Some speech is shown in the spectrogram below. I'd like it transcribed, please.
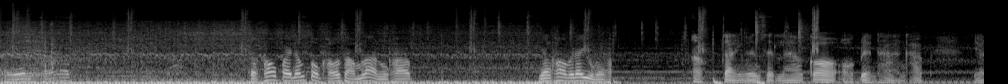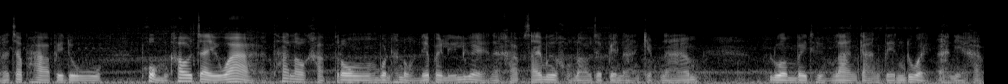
เอินครับ จะเข้าไปน้ำตกเขาสามหลันครับ ยังเข้าไปได้อยู่ไหมครับ อ้าวจ่ายเงินเสร็จแล้วก็ออกเดินทางครับ เดี๋ยวเราจะพาไปดู ผมเข้าใจว่าถ้าเราขับตรงบนถนนนี้ไปเรื่อยๆนะครับ ซ้ายมือของเราจะเป็นอ่างเก็บน้ำรวมไปถึงลานกลางเต็นท์ด้วยอันนี้ครับ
